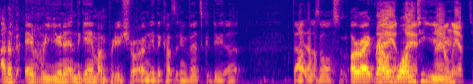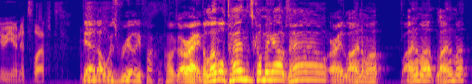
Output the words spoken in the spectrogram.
out of every unit in the game, I'm pretty sure only the Khazad-dûm Vets could do that. That Yeah. was awesome. Alright, round I- one I- to you. I only have two units left. Yeah, that was really fucking close. Alright, the level 10's coming out now! Alright, line them up. Line them up, line them up.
